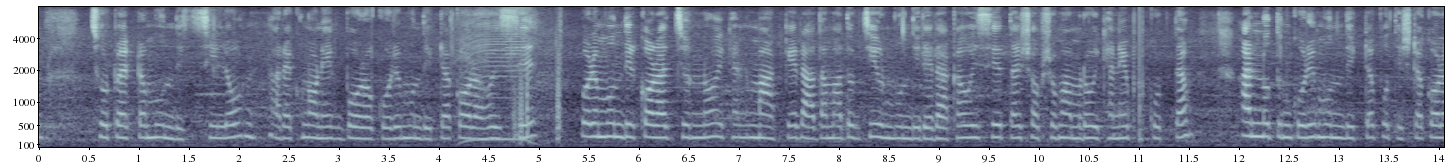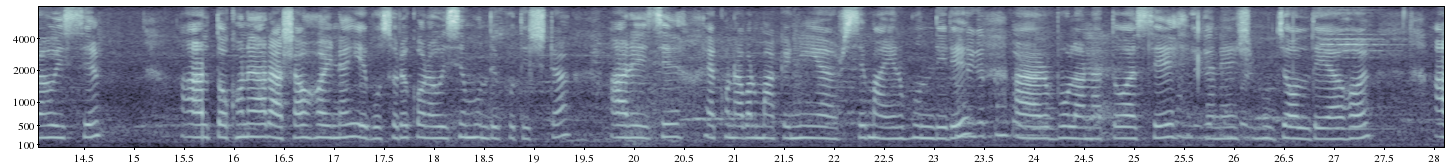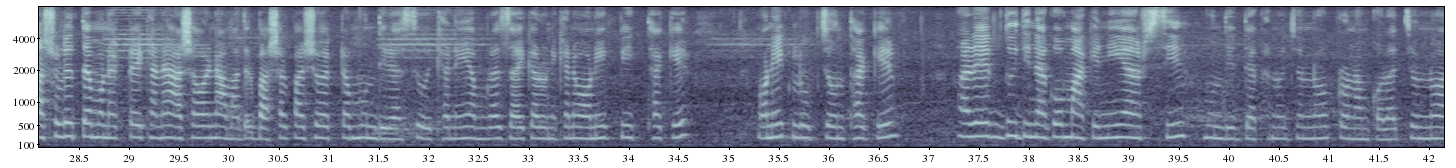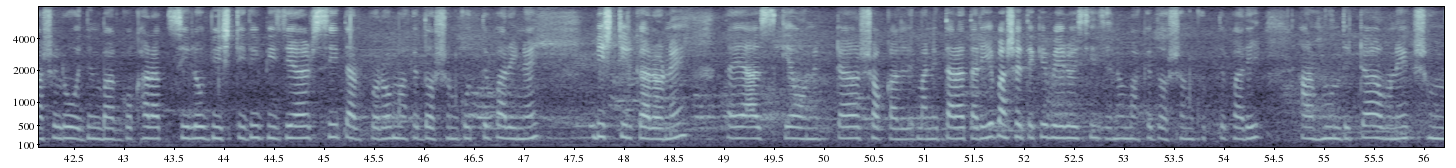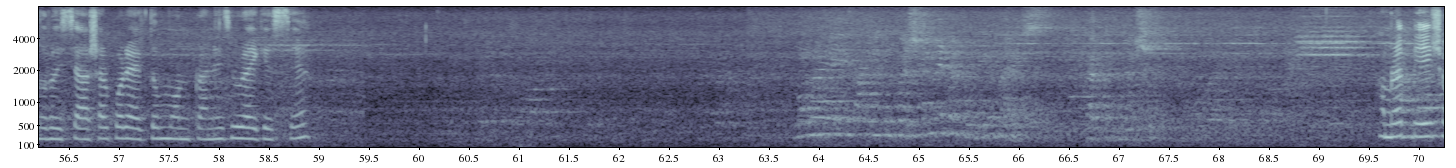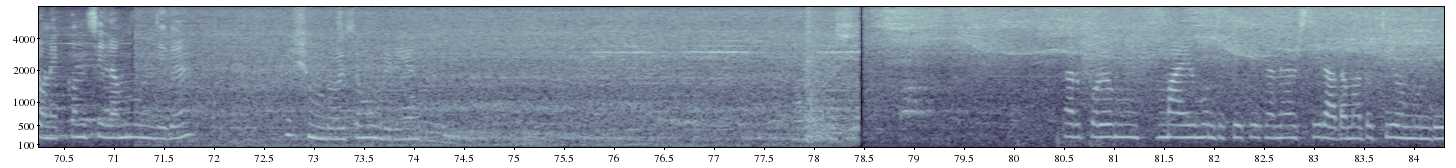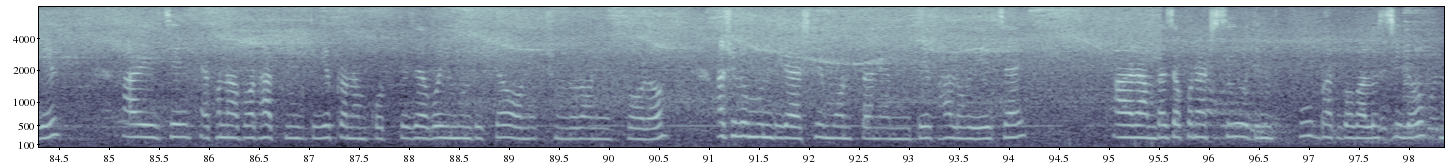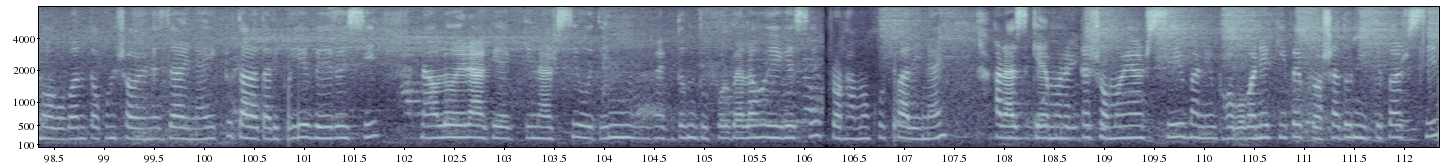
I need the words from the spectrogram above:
ছোট একটা মন্দির ছিল আর এখন অনেক বড় করে মন্দিরটা করা হয়েছে। পরে মন্দির করার জন্য এখানে মাকে রাধা মাধব জিউর মন্দিরে রাখা হয়েছে, তাই সবসময় আমরা ওইখানে করতাম। আর নতুন করে মন্দিরটা প্রতিষ্ঠা করা হয়েছে। আর তখন আর আসাও হয় নাই এবছরে করা হয়েছে মন্দির প্রতিষ্ঠা। আর এই যে এখন আবার মাকে নিয়ে আসছে মায়ের মন্দিরে। আর ভোলানাথও আছে, এখানে জল দেয়া হয়। আসলে তেমন একটা এখানে আসা হয় না, আমাদের বাসার পাশেও একটা মন্দির আছে, ওইখানেই আমরা যাই, কারণ এখানে অনেক ভিড় থাকে, অনেক লোকজন থাকে। আর এক দুই দিন আগেও মাকে নিয়ে আসছি মন্দির দেখানোর জন্য, প্রণাম করার জন্য। আসলে ওই দিন ভাগ্য খারাপ ছিল বৃষ্টি দিয়ে ভিজে আসছি, তারপরেও মাকে দর্শন করতে পারি নাই। বৃষ্টির কারণে। তাই আজকে অনেকটা সকালে মানে তাড়াতাড়ি বাসা থেকে বের হয়েছি যেন মাকে দর্শন করতে পারি। আর মন্দিরটা অনেক সুন্দর হয়েছে, আসার পরে একদম মন প্রাণে জুড়াই গেছে। আমরা বেশ অনেকক্ষণ ছিলাম মন্দিরে। কি সুন্দর হয়েছে মন্দিরে তারপরে মায়ের মন্দির থেকে এখানে আসছি, রাধা মাধব জিওর মন্দিরে। আর এই যে এখন আবার হাত মুখ দিয়ে প্রণাম করতে যাব। এই মন্দিরটা অনেক সুন্দর, অনেক বড়। আসলে মন্দিরে আসলে মন প্রাণ এমনিতে ভালো হয়ে যায়। আর আমরা যখন আসছি ওই দিন খুব ভাগ্য ভালো ছিল। ভগবান তখন শয়নে যায় না একটু তাড়াতাড়ি করিয়ে বের হয়েছি। না হলেও এর আগে একদিন আসছি ওই দিন একদম দুপুরবেলা হয়ে গেছে। প্রণামও করতে পারি নাই। আর আজকে এমন একটা সময় আসছি মানে ভগবানের কৃপায় প্রসাদও নিতে পারছি।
